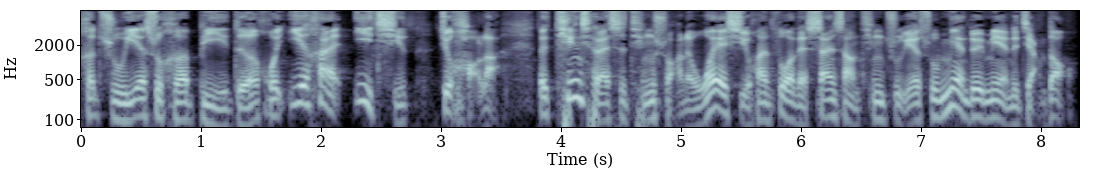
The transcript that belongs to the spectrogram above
和主耶稣和彼得或约翰一起就好了。”这听起来是挺爽的。我也喜欢坐在山上听主耶稣面对面的讲道。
